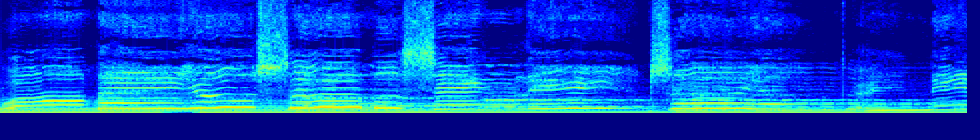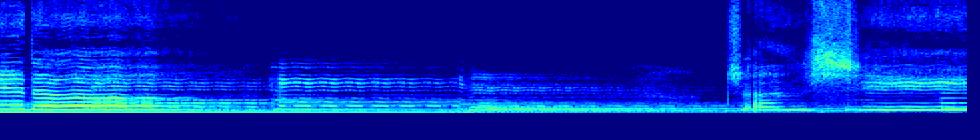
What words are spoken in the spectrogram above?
我没有什么心理，只有对你。的真心，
